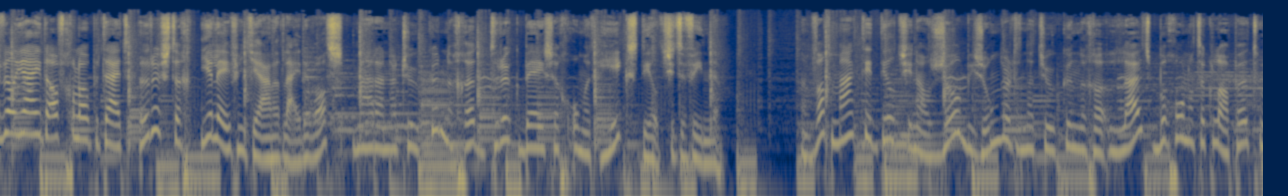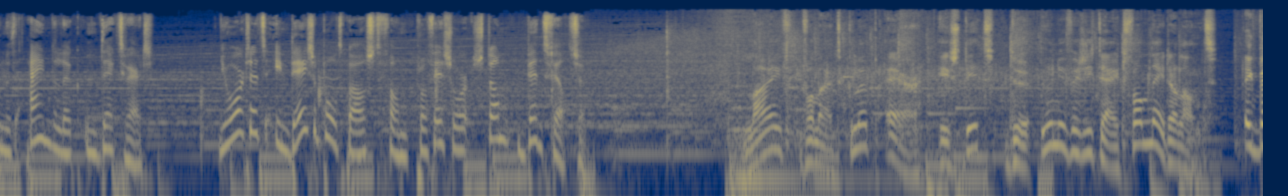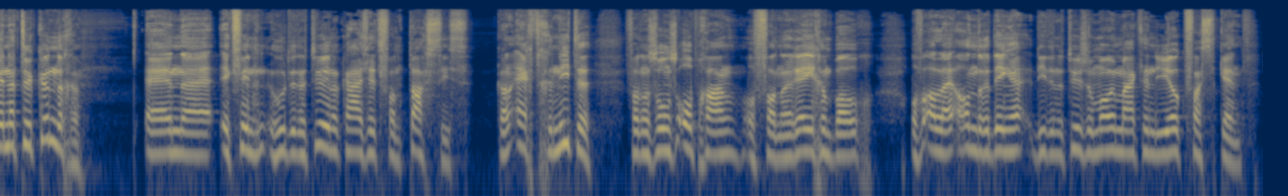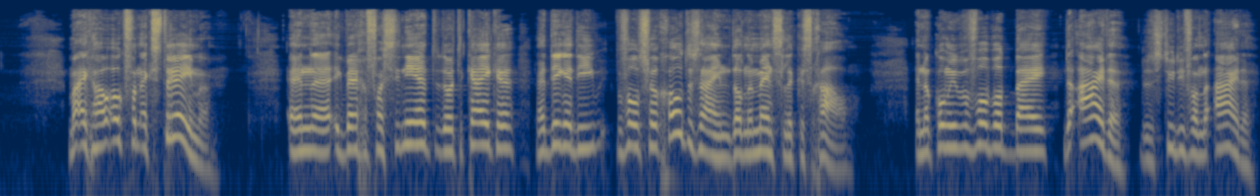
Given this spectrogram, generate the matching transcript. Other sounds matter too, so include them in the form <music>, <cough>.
Terwijl jij de afgelopen tijd rustig je leventje aan het leiden was, waren natuurkundigen druk bezig om het Higgs-deeltje te vinden. Wat maakt dit deeltje nou zo bijzonder dat natuurkundigen luid begonnen te klappen toen het eindelijk ontdekt werd? Je hoort het in deze podcast van professor Stan Bentveldse. Live vanuit Club Air is dit de Universiteit van Nederland. Ik ben natuurkundige. En uh, ik vind hoe de natuur in elkaar zit fantastisch. Ik kan echt genieten van een zonsopgang of van een regenboog of allerlei andere dingen die de natuur zo mooi maakt en die je ook vast kent. Maar ik hou ook van extreme. En uh, ik ben gefascineerd door te kijken naar dingen die bijvoorbeeld veel groter zijn dan de menselijke schaal. En dan kom je bijvoorbeeld bij de aarde, de studie van de aarde.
